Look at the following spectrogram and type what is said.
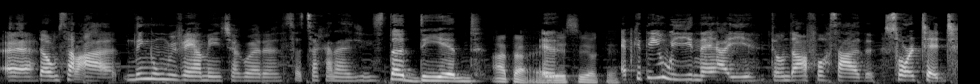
É. Então, sei lá, nenhum me vem à mente agora. Só de sacanagem. Studied. Ah, tá. É É. esse, ok. É porque tem o I, né, aí. Então dá uma forçada. Sorted.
